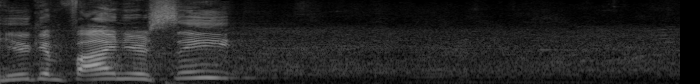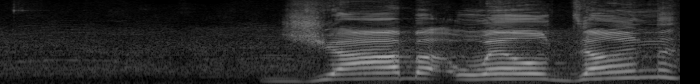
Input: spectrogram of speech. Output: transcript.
You can find your seat. Job well done.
